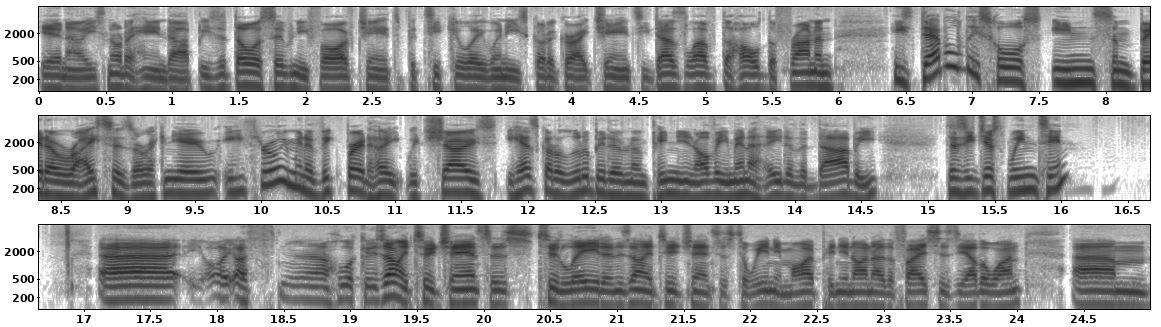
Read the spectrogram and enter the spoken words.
Yeah, no, he's not a hand up. He's a dollar seventy-five chance, particularly when he's got a great chance. He does love to hold the front, and he's dabbled this horse in some better races. I reckon. Yeah, he threw him in a Vicbred heat, which shows he has got a little bit of an opinion of him in a heat of the Derby. Does he just win, Tim? Uh, I, I uh, look, there's only two chances to lead, and there's only two chances to win, in my opinion. I know the face is the other one. Um,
